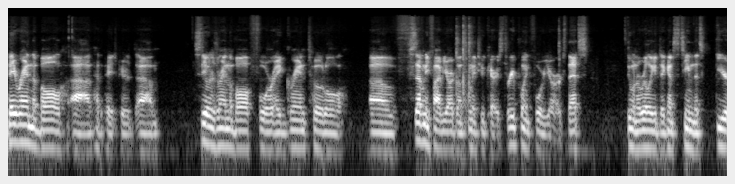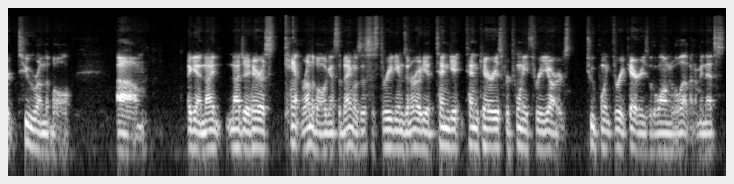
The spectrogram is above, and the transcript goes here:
they ran the ball. had the page appeared. Um, Steelers ran the ball for a grand total of 75 yards on 22 carries, 3.4 yards. That's doing a really good against a team that's geared to run the ball. Um, again, Najee Harris can't run the ball against the Bengals. This is three games in a row. He had 10, 10 carries for 23 yards, 2.3 carries with a long of 11. I mean, that's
